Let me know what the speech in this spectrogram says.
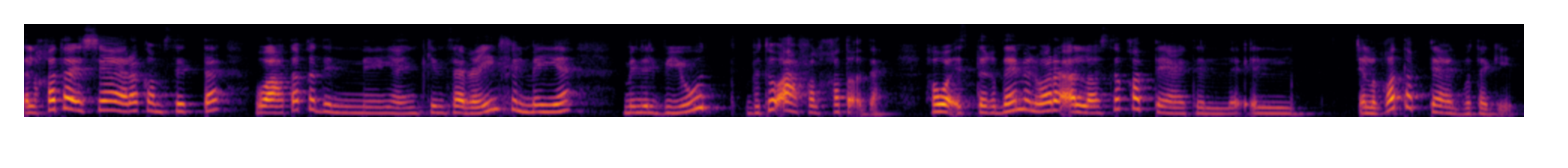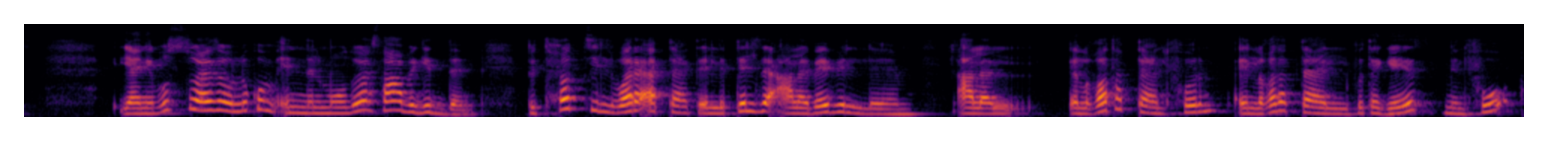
الخطأ الشائع رقم ستة وأعتقد إن يعني يمكن سبعين في المية من البيوت بتقع في الخطأ ده. هو استخدام الورقة اللاصقة بتاعت الغطا بتاع البوتاجاز. يعني بصوا عايزة أقول لكم إن الموضوع صعب جدا. بتحطي الورقة بتاعت اللي بتلزق على باب على الغطا بتاع الفرن الغطا بتاع البوتاجاز من فوق.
